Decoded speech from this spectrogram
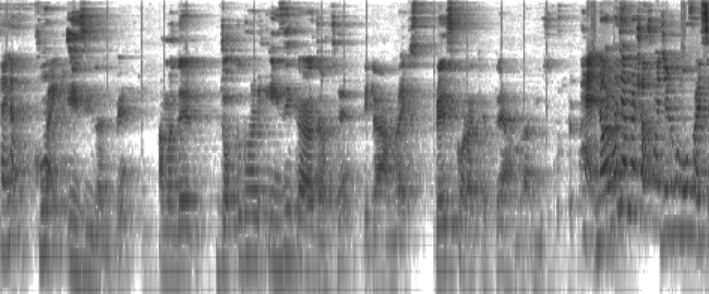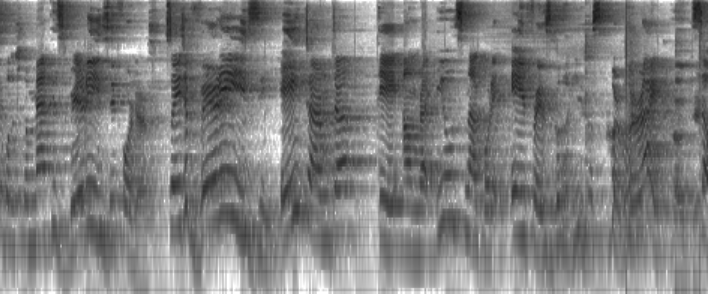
তাই না? খুব ইজি লাগবে। আমাদের যত ধরনের ইজি কাজ আছে এটা আমরা এক্সপ্রেস করার ক্ষেত্রে আমরা ইউজ করতে পারি। হ্যাঁ নর্মালি আমরা সবসময় যেরকম ও ফার্স্টে বলেছিল math is very easy for Yes. So এই যে ভেরি ইজি এই টার্মটা কে আমরা ইউজ না করে এই ফ্রেজগুলো ইউজ করব right. So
